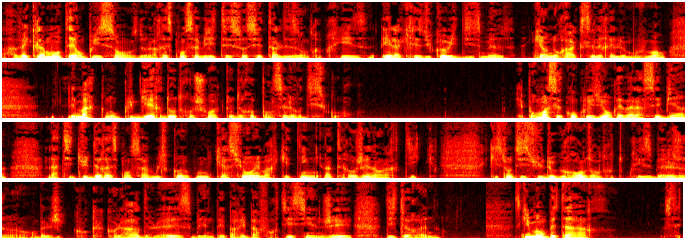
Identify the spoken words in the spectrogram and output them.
Avec la montée en puissance de la responsabilité sociétale des entreprises et la crise du Covid-19, qui en aura accéléré le mouvement, les marques n'ont plus guère d'autre choix que de repenser leur discours. Et pour moi, cette conclusion révèle assez bien l'attitude des responsables de communication et marketing interrogés dans l'article, qui sont issus de grandes entreprises belges, en Belgique Coca-Cola, Deleuze, BNP Paribas Fortis, ING, D'Ieteren. Ce qui m'embêtard, c'est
